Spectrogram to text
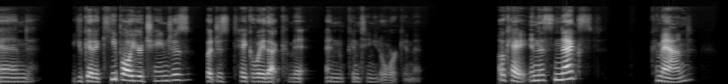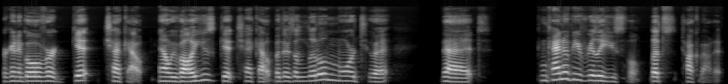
and you get to keep all your changes, but just take away that commit and continue to work in it. Okay, in this next command, we're going to go over git checkout. Now, we've all used git checkout, but there's a little more to it that can kind of be really useful. Let's talk about it.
